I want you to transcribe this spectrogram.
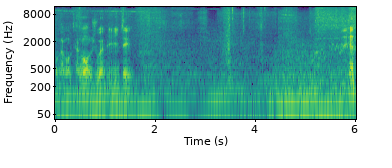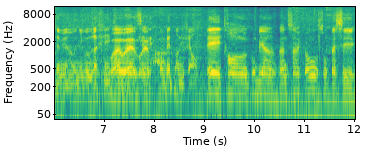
fondamentalement, jouabilité. Déjà, t'as vu hein, au niveau graphique, Ouais, ouais, c'est ouais. bah. complètement différent. Et 30, combien? 25 ans sont passés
